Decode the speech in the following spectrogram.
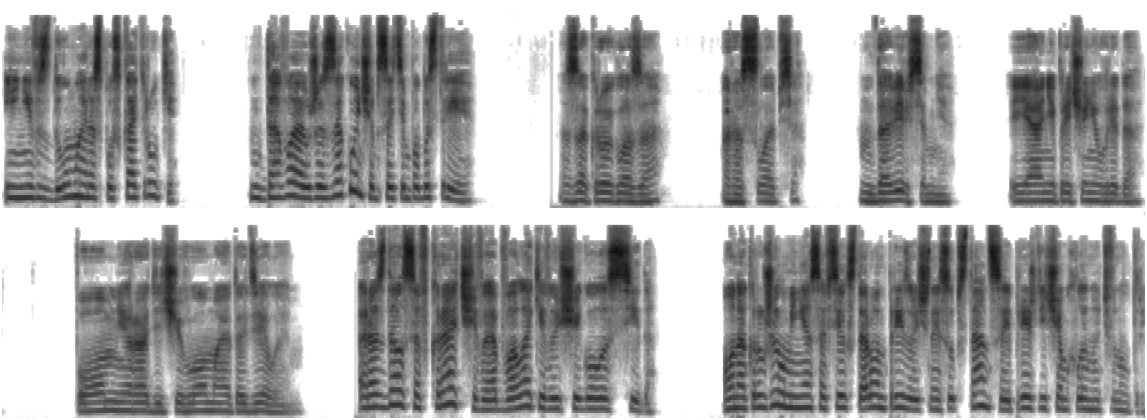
И не вздумай распускать руки. Давай уже закончим с этим побыстрее. Закрой глаза, расслабься, доверься мне. Я не причиню вреда. Помни, ради чего мы это делаем. Раздался вкрадчивый, обволакивающий голос Сида. Он окружил меня со всех сторон призрачной субстанцией, прежде чем хлынуть внутрь.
